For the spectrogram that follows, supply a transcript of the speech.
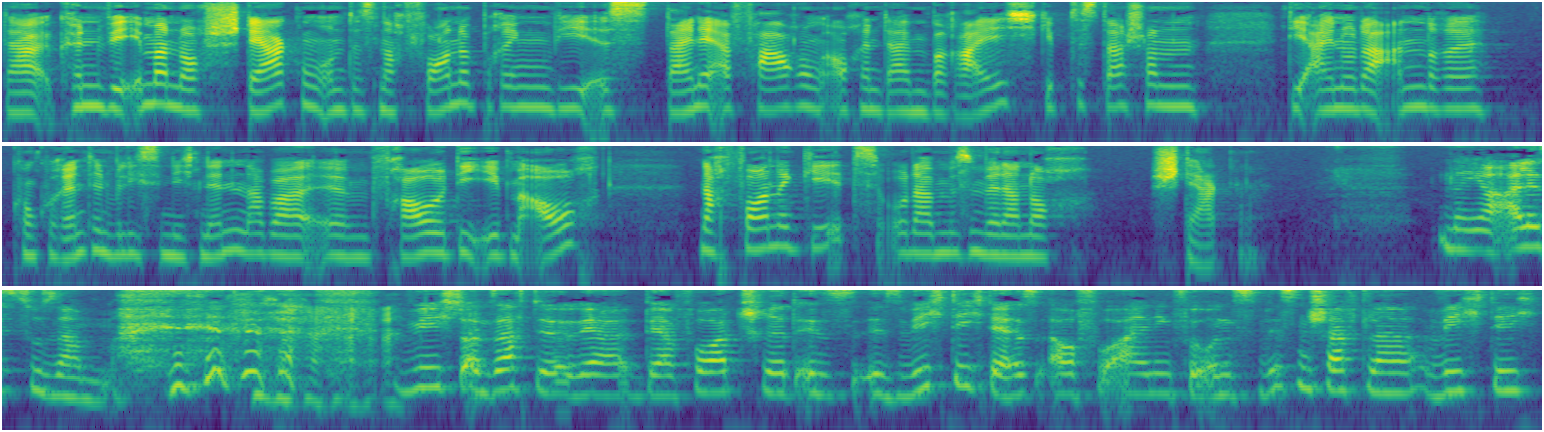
Da können wir immer noch stärken und es nach vorne bringen. Wie ist deine Erfahrung auch in deinem Bereich? Gibt es da schon die ein oder andere Konkurrentin, will ich sie nicht nennen, aber ähm, Frau, die eben auch nach vorne geht? Oder müssen wir da noch stärken? Naja, alles zusammen. Wie ich schon sagte, der, der Fortschritt ist, ist wichtig. Der ist auch vor allen Dingen für uns Wissenschaftler wichtig.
